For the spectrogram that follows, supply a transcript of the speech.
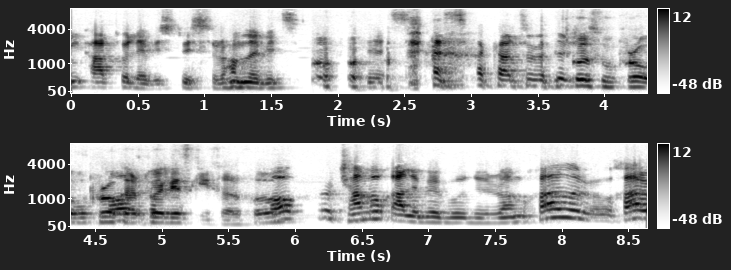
იმ ქართველებისთვის, რომლებიც საქართველოს ის უფრო უფრო ქართველიც კი ხარ, ხო? ო, ჩამოყალიბებული რომ ხარ, ხარ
